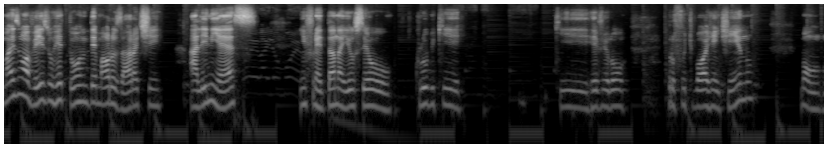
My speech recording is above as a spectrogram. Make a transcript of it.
mais uma vez o retorno de Mauro Zarate a Liniers, enfrentando aí o seu clube que, que revelou para o futebol argentino. Bom,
